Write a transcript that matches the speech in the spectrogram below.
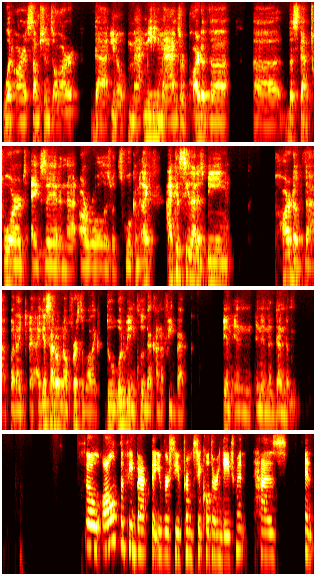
what our assumptions are that, you know, ma meeting MAGs are part of the, uh, the step towards exit and that our role is with school committee. Like I could see that as being part of that, but I, I guess I don't know. First of all, like, do would we include that kind of feedback in in in an addendum? So all of the feedback that you've received from stakeholder engagement has and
